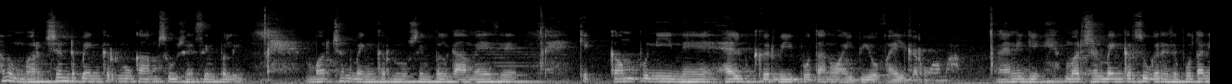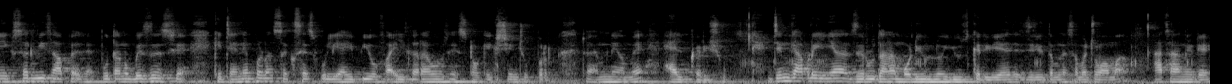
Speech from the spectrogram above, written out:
હવે મર્ચન્ટ બેન્કરનું કામ શું છે? સિમ્પલી મર્ચન્ટ બેન્કરનું સિમ્પલ કામ એ છે કે કંપનીને હેલ્પ કરવી પોતાનો આઈપીઓ ફાઇલ કરવામાં યાની કે મર્ચન્ટ બેન્કર શું કરે છે, પોતાની એક સર્વિસ આપે છે, પોતાનો બિઝનેસ છે, કે જેને પણ સક્સેસફુલી આઈપીઓ ફાઇલ કરાવવો છે સ્ટોક એક્સચેન્જ ઉપર, તો એમને અમે હેલ્પ કરીશું. જેમ કે આપણે અહીંયા ઝરૂધાના મોડ્યુલનો યુઝ કરી રહ્યા છીએ જેથી તમને સમજવામાં આસાની રહે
